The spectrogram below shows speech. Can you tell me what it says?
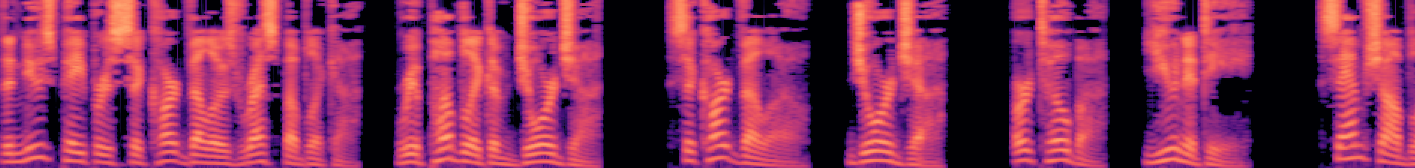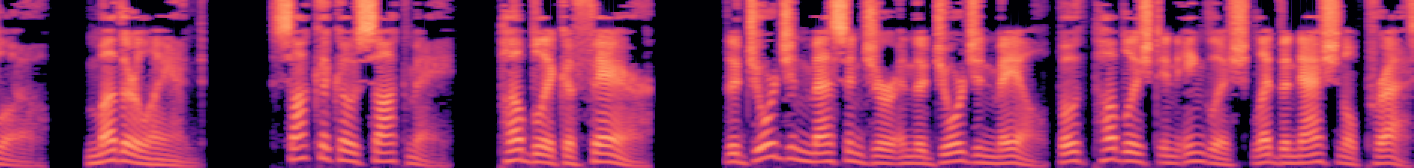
The newspapers Sakartvelos Respublika Republic of Georgia, Sakartvelo Georgia, Urtoba unity, Samshablo motherland, Sakako Sakme public affair. The Georgian Messenger and the Georgian Mail both published in English led the national press.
